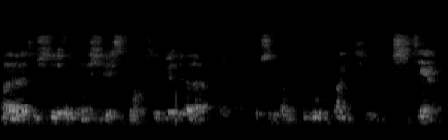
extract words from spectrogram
呃就是怎么学习呢，我是觉得呃就是要通过不断的去实践。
